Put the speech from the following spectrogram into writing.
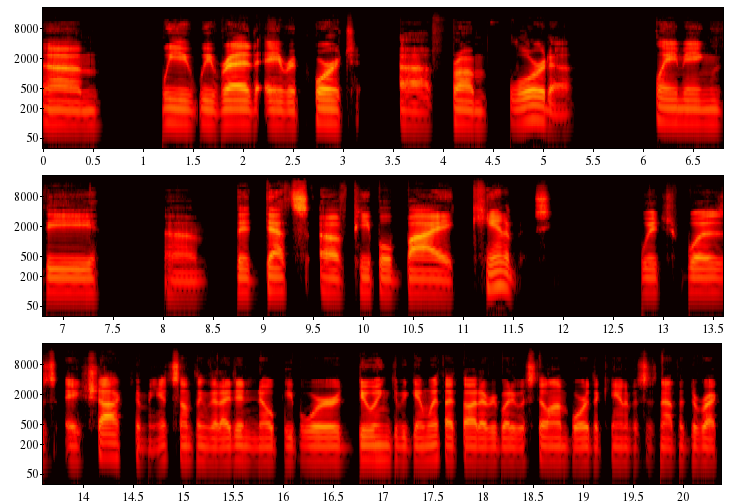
um, we we read a report uh, from Florida claiming the um, the deaths of people by cannabis, which was a shock to me. It's something that I didn't know people were doing to begin with. I thought everybody was still on board that cannabis is not the direct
